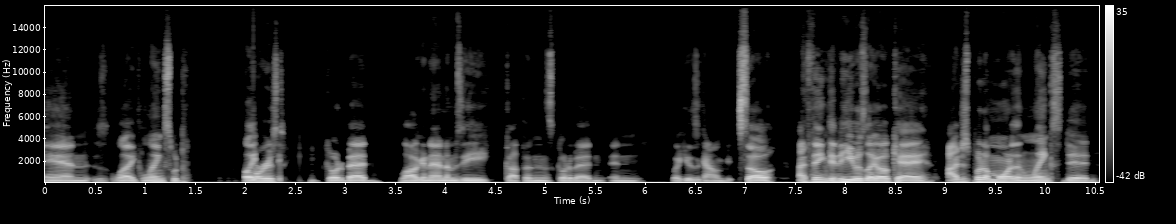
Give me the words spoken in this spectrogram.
and like Lynx would like go to bed, log in NMZ, Guthans, go to bed, and like his account. Be- so I think that he was like, okay, I just put up more than Lynx did.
